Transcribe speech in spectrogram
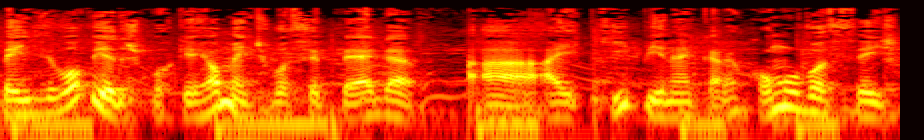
bem desenvolvidos, porque realmente você pega a, a equipe, né, cara, como vocês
